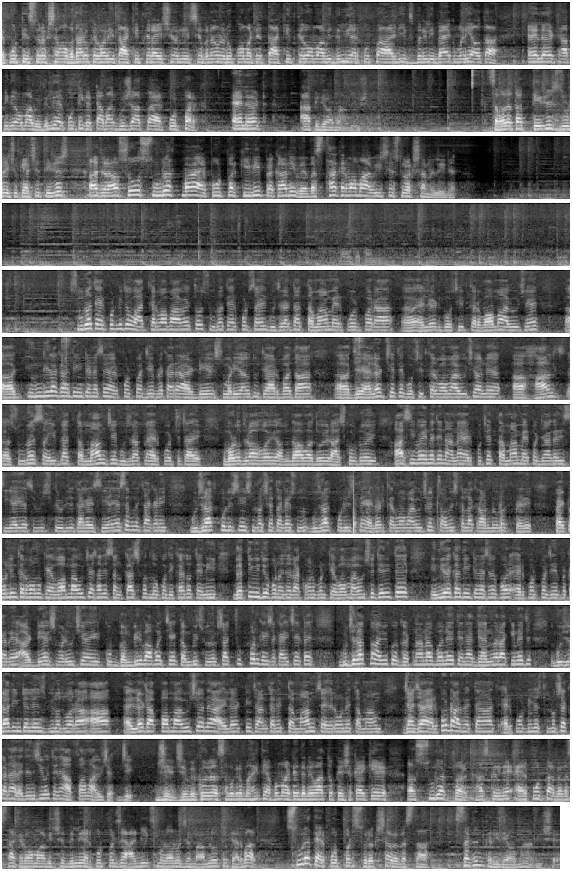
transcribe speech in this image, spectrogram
એરપોર્ટની સુરક્ષામાં વધારો કરવાની તાકીદ કરાઈ છે. અને છે બનાવને રોકવા માટે તાકીદ કરવામાં આવી. દિલ્હી એરપોર્ટ પર આરડીએક્સ ભરેલી બેગ મળી આવતા એલર્ટ આપી દેવામાં આવ્યું. દિલ્હી એરપોર્ટની ઘટના બાદ ગુજરાતના એરપોર્ટ પર એલર્ટ આપી દેવામાં આવ્યું છે. સંવાદદાતા તેજસ જોડાઈ ચૂક્યા છે. તેજસ, આ જણાવશો, સુરતમાં એરપોર્ટ પર કેવી પ્રકારની વ્યવસ્થા કરવામાં આવી છે સુરક્ષાને લઈને? સુરત એરપોર્ટની જો વાત કરવામાં આવે તો સુરત એરપોર્ટ સહિત ગુજરાતના તમામ એરપોર્ટ પર આ એલર્ટ ઘોષિત કરવામાં આવ્યું છે. ઇન્દિરા ગાંધી ઇન્ટરનેશનલ એરપોર્ટ પર જે પ્રકારે આરડીએક્સ મળી આવ્યું હતું, ત્યારબાદ આ જે એલર્ટ છે તે ઘોષિત કરવામાં આવ્યું છે અને હાલ સુરત સહિતના તમામ જે ગુજરાતના એરપોર્ટ છે, ચાહે વડોદરા હોય, અમદાવાદ હોય, રાજકોટ હોય, આ સિવાયના જે નાના એરપોર્ટ છે, તમામ એરપોર્ટ જ્યાં આગળ સીઆઈએસએફ સિક્યુરિટી ત્યાં આગળ સીઆઈએસએફ અને ત્યાં આગળ ગુજરાત પોલીસની સુરક્ષા, ત્યાં ગુજરાત પોલીસને એલર્ટ કરવામાં આવ્યું છે. ચોવીસ કલાક રાઉન્ડ ઓવર પેટ્રોલિંગ કરવાનું કહેવામાં આવ્યું છે. સાથે શંકાસ્પદ લોકો દેખાય તો તેની ગતિવિધિઓ પર નજર રાખવાનું પણ કહેવામાં આવ્યું છે. જે રીતે ઇન્દિરા ગાંધી ઇન્ટરનેશનલ પર એરપોર્ટ પર જે પ્રકારે આરડીએક્સ મળ્યું છે, એ ખૂબ ગંભીર બાબત છે. ગંભીર સુરક્ષા ચૂક પણ કહી શકાય છે. એટલે ગુજરાતમાં આવી કોઈ ઘટના ન બને, તેના ધ્યાનમાં રાખીને જ ગુજરાત ઇન્ટેલિજન્સ બ્યુરો દ્વારા આ એલર્ટ આપવામાં આવ્યું છે અને આ એલર્ટની જાણકારી તમામ શહેરો અને તમામ જ્યાં જ્યાં એરપોર્ટ આવ્યા ત્યાં એરપોર્ટની જે સુરક્ષા કરનાર એજન્સીઓ તેને આપવામાં આવ્યું છે. જી. જી જી, બિલકુલ, સમગ્ર માહિતી આપવા માટે ધન્યવાદ. તો કહી શકાય કે સુરત પર, ખાસ કરીને એરપોર્ટ પર વ્યવસ્થા કરવામાં આવી છે. દિલ્હી એરપોર્ટ પર જે આરડીએક્સ મળવાનો જે મામલો હતો ત્યારબાદ સુરત એરપોર્ટ પર સુરક્ષા વ્યવસ્થા સઘન કરી દેવામાં આવી છે.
